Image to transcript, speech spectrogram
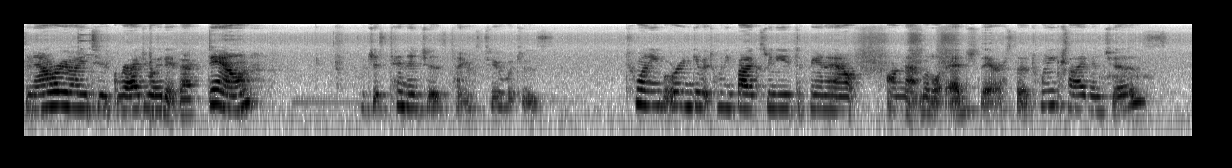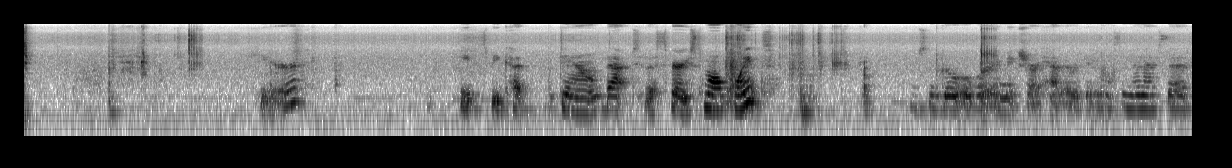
So now we're going to graduate it back down, which is 10 inches times 2, which is 20, but we're going to give it 25 because we need it to fan out on that little edge there. So 25 inches here needs to be cut down back to this very small point. I'm just going to go over and make sure I have everything else. And then I said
